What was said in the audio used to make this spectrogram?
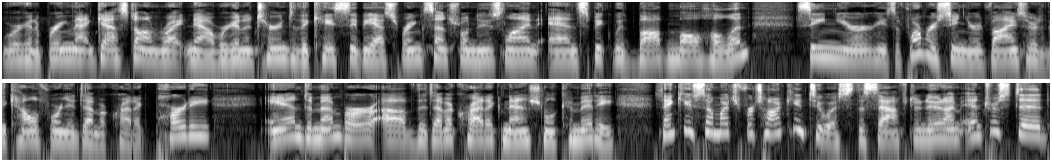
We're going to bring that guest on right now. We're going to turn to the KCBS RingCentral Newsline and speak with Bob Mulholland, senior. He's a former senior advisor to the California Democratic Party and a member of the Democratic National Committee. Thank you so much for talking to us this afternoon. I'm interested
